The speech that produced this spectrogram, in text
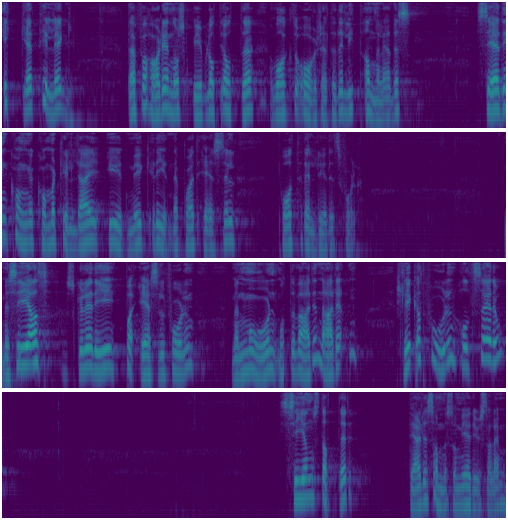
ikke et tillegg. Derfor har de i Norsk bibel 88 valgt å oversette det litt annerledes. Se, din konge kommer til deg, ydmyk ridende på et esel på trelldyrets fole. Messias skulle ri på eselfolen, men moren måtte være i nærheten, slik at folen holdt seg i ro. Sions datter, det er det samme som Jerusalem.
